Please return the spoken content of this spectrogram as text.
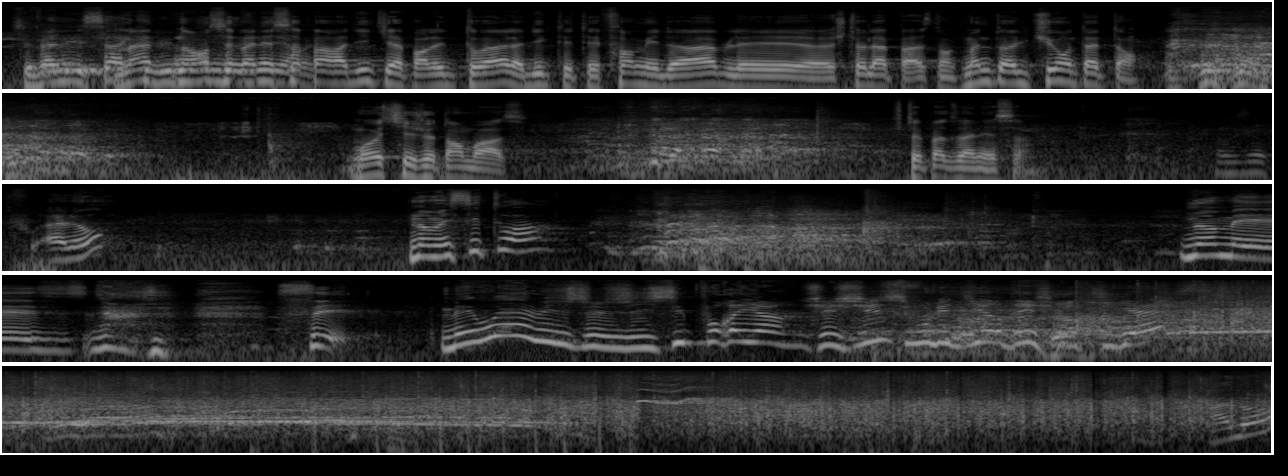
C'est Vanessa Maintenant, c'est Vanessa venir, ouais. Paradis qui a parlé de toi. Elle a dit que tu étais formidable et euh, je te la passe. Donc, mets-toi le cul, on t'attend? Moi aussi, je t'embrasse. Je te passe Vanessa. Vous êtes fou. Allô? Non mais c'est toi Non mais c'est mais ouais mais je j'y suis pour rien. J'ai juste voulu dire des gentillesses. Euh, Allô?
